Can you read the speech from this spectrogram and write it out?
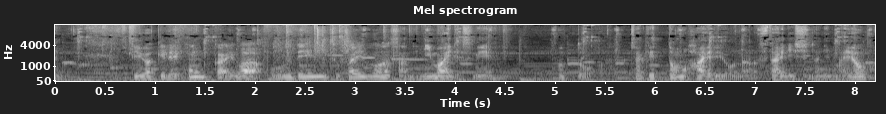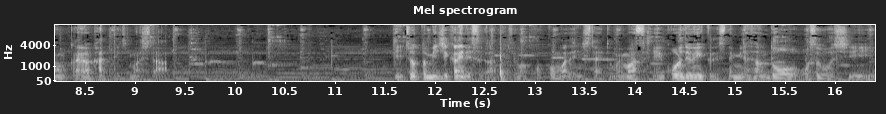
い。というわけで、今回はゴールデンウィーク51さんで2枚ですね。ちょっとジャケットも入るようなスタイリッシュな2枚を今回は買ってきました。で、ちょっと短いんですが、今日はここまでにしたいと思います。えー、ゴールデンウィークですね、皆さんどうお過ごし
